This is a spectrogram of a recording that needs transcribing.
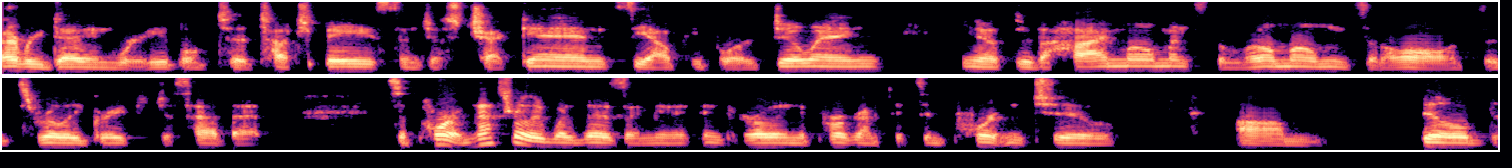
every day and we're able to touch base and just check in, see how people are doing, you know, through the high moments, the low moments, at all. It's, it's really great to just have that support. And that's really what it is. I mean, I think early in the program, it's important to um, build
